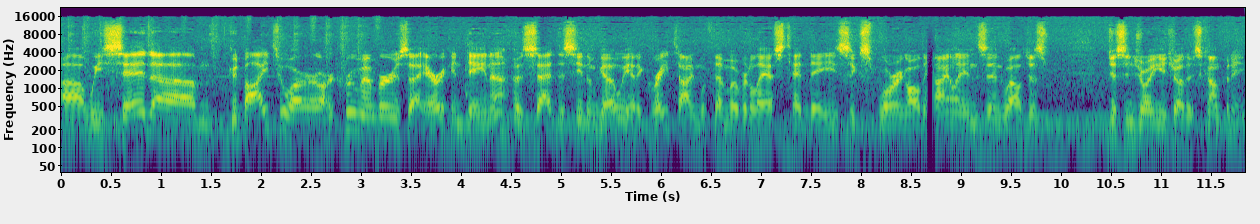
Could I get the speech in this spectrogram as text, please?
Uh, we said um, goodbye to our, our crew members, uh, Eric and Dana. It was sad to see them go. We had a great time with them over the last 10 days, exploring all the islands and, well, just, just enjoying each other's company.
